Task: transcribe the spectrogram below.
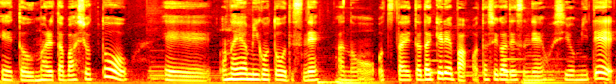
えー、と生まれた場所とえー、お悩み事をですねあのお伝えいただければ私がですね星読みで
